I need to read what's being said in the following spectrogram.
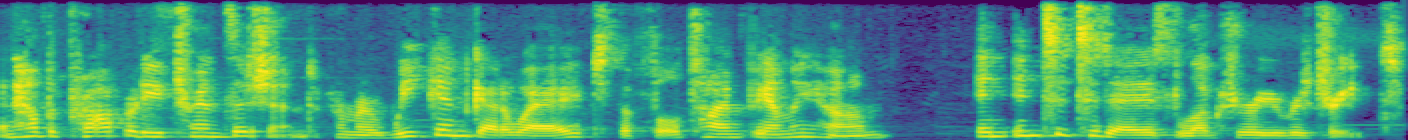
and how the property transitioned from a weekend getaway to the full time family home and into today's luxury retreat.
